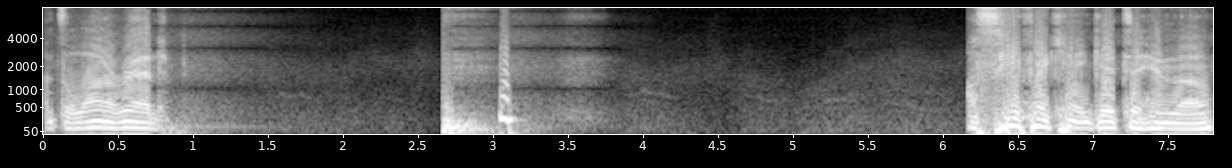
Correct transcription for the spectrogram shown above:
That's a lot of red. I'll see if I can't get to him though.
